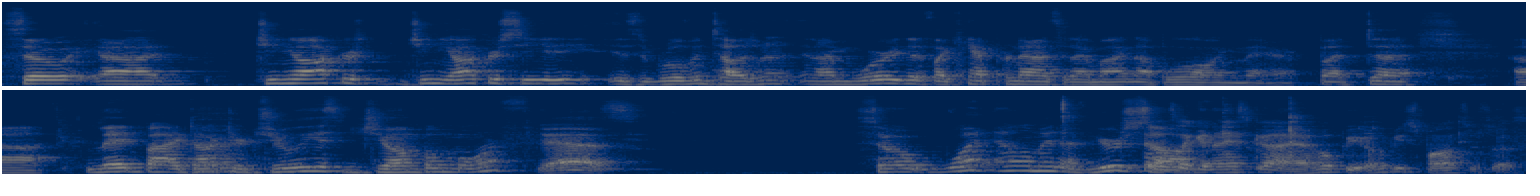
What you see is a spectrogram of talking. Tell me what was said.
So, uh, geniocracy, geniocracy is the rule of intelligence, and I'm worried that if I can't pronounce it, I might not belong there. But uh, uh, led by Dr. Julius Jumblemorph. Yes. So, what element of yourself? Sounds like a nice guy. I hope he I hope he sponsors us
